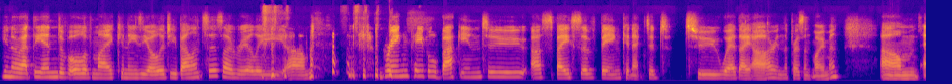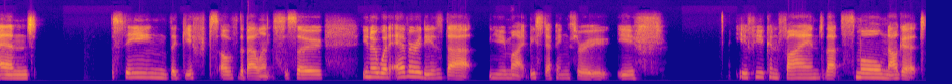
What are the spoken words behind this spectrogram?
you know, at the end of all of my kinesiology balances, I really um, bring people back into a space of being connected to where they are in the present moment um, and seeing the gifts of the balance. So, you know, whatever it is that you might be stepping through, if if you can find that small nugget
